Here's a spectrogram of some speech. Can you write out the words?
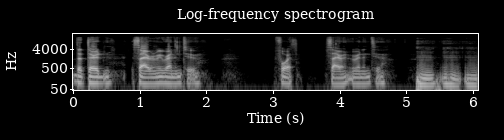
the third siren we run into. Fourth siren we run into. Mm-hmm,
